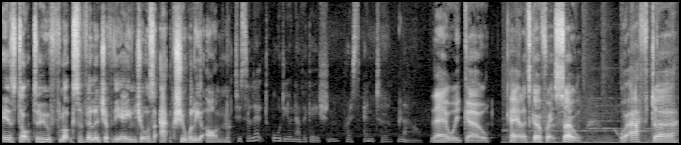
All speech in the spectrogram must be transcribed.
is Doctor Who Flux Village of the Angels actually on? To select audio navigation, press enter now. There we go. Okay, let's go for it. So, we're after...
